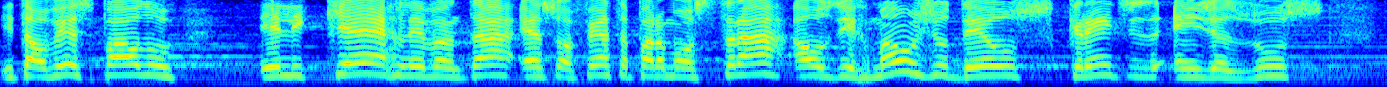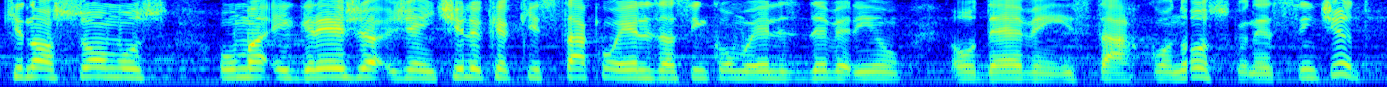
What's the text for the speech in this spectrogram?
E talvez Paulo ele quer levantar essa oferta para mostrar aos irmãos judeus crentes em Jesus que nós somos uma igreja gentílica que está com eles assim como eles deveriam ou devem estar conosco nesse sentido.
